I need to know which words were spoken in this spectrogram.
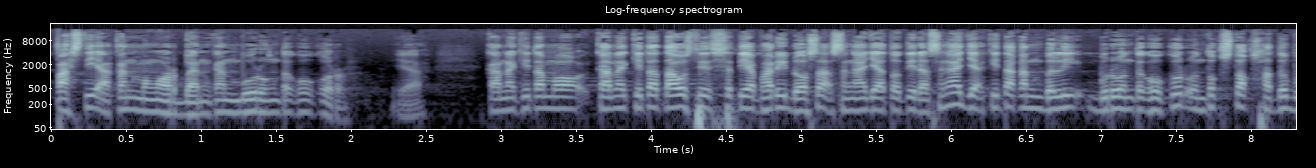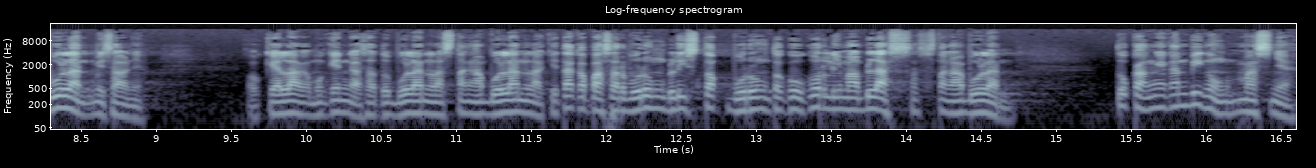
pasti akan mengorbankan burung tekukur. Ya, karena kita mau, karena kita tahu setiap hari dosa sengaja atau tidak sengaja, kita akan beli burung tekukur untuk stok satu bulan misalnya. Oke lah, mungkin nggak satu bulan lah, setengah bulan lah. Kita ke pasar burung beli stok burung tekukur 15 setengah bulan. Tukangnya kan bingung, masnya.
